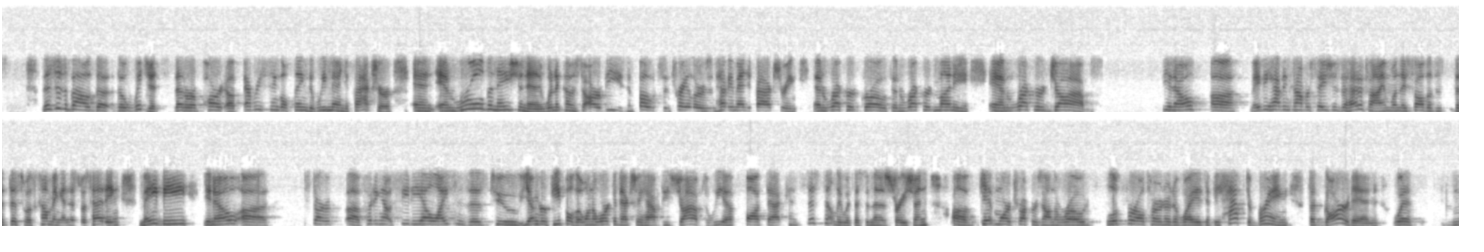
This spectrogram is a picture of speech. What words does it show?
This is about the, the widgets that are a part of every single thing that we manufacture and, and rule the nation in when it comes to RVs and boats and trailers and heavy manufacturing and record growth and record money and record jobs you know, uh, maybe having conversations ahead of time when they saw that this, that this was coming and this was heading. Maybe, you know, uh, start uh, putting out CDL licenses to younger people that want to work and actually have these jobs. We have fought that consistently with this administration of get more truckers on the road, look for alternative ways. If you have to bring the guard in with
